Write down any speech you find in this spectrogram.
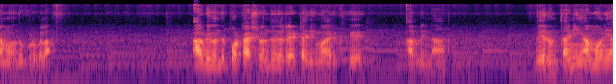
நம்ம வந்து கொடுக்கலாம். அப்படி வந்து பொட்டாஷ் வந்து ரேட் அதிகமாக இருக்குது அப்படின்னா வெறும் தனி அமோனியா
